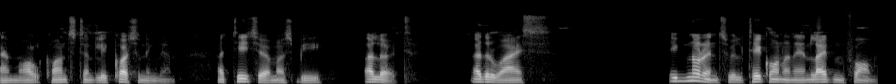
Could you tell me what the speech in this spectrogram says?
I'm all constantly cautioning them. A teacher must be alert, otherwise ignorance will take on an enlightened form,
